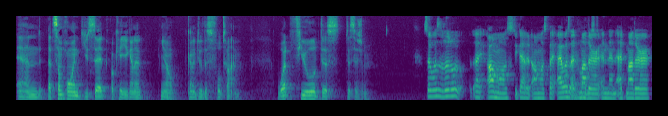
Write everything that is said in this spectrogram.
and at some point, you said, "Okay, you're gonna, you know, gonna do this full time." What fueled this decision? So it was a little like almost you got it almost, but I was okay, at Mother, almost. and then at Mother,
